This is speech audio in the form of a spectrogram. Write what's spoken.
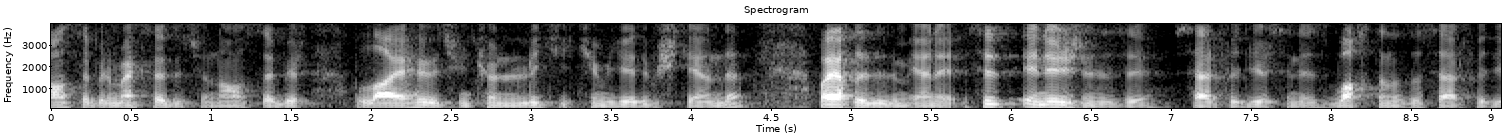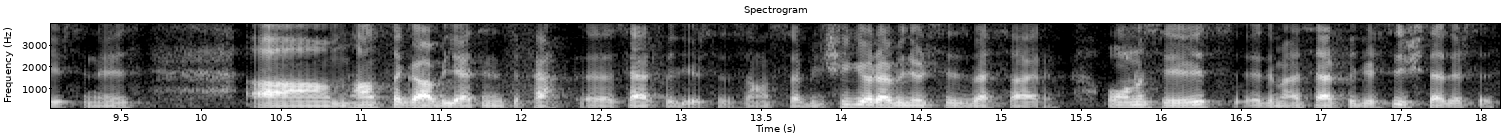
hansısa bir məqsəd üçün, hansısa bir layihə üçün könüllü kimi gedib işləyəndə bayaq da dedim, yəni siz enerjinizi sərf edirsiniz, vaxtınızı sərf edirsiniz hansısa qabiliyyətinizi sərf edirsiniz, hansısa bir işi görə bilirsiniz və s. Onu siz deməli sərf edirsiniz, işlədirsiniz.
